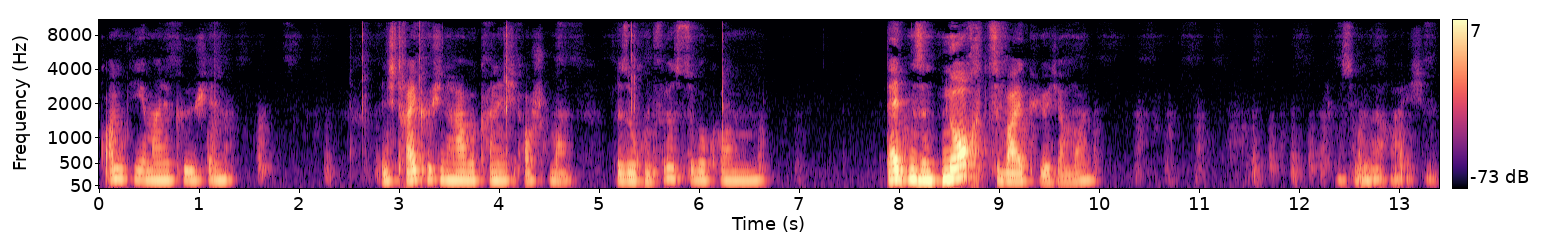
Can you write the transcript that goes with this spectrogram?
Kommt hier meine Küchen. Wenn ich drei Küchen habe, kann ich auch schon mal versuchen, Fluss zu bekommen. Da hinten sind noch zwei Kühe. Ja, moin. Ich muss sie nur erreichen.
